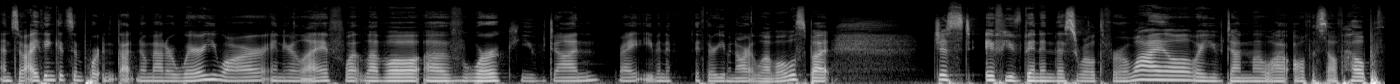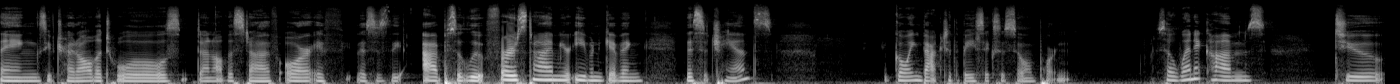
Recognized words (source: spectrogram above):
And so I think it's important that no matter where you are in your life, what level of work you've done, right? Even if, if there even are levels, but just if you've been in this world for a while, where you've done a lot, all the self help things, you've tried all the tools, done all the stuff, or if this is the absolute first time you're even giving this a chance, going back to the basics is so important. So when it comes to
